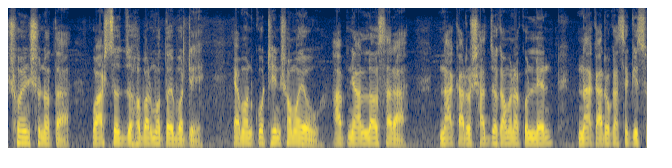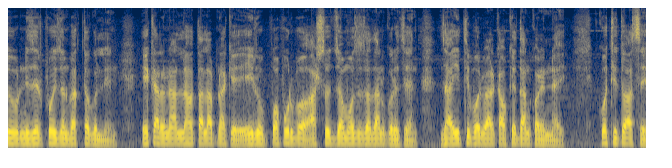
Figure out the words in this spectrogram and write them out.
সহিষ্ণুতা ও আশ্চর্য হবার মতোই বটে। এমন কঠিন সময়েও আপনি আল্লাহ ছাড়া না কারও সাহায্য কামনা করলেন, না কারও কাছে কিছু নিজের প্রয়োজন ব্যক্ত করলেন। এ কারণে আল্লাহ তালা আপনাকে এইরূপ অপূর্ব আশ্চর্য মর্যাদা দান করেছেন, যা ইতিপূর্বে আর কাউকে দান করেন নাই। কথিত আছে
